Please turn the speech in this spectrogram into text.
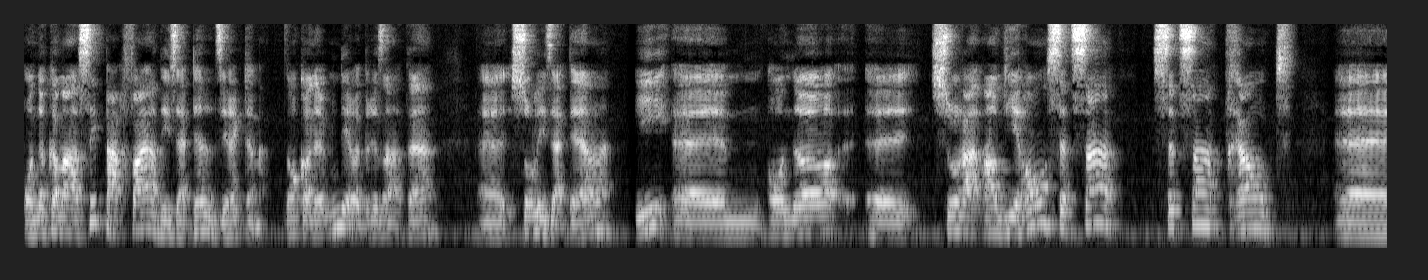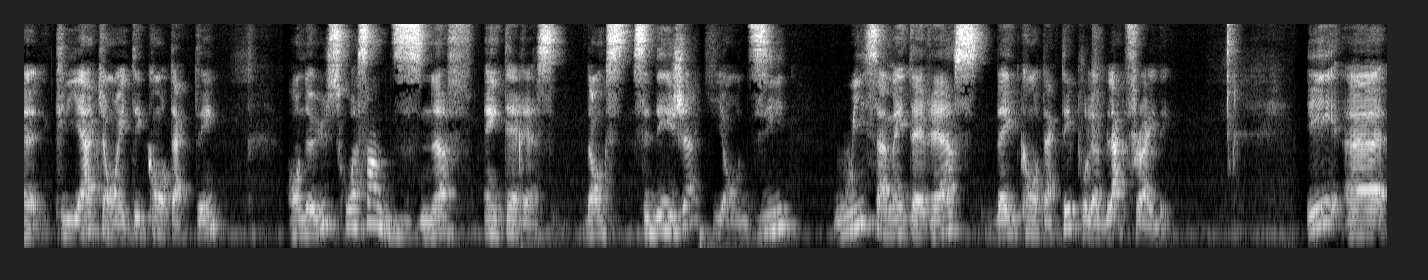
on, a commencé par faire des appels directement. Donc, on a mis des représentants euh, sur les appels et euh, on a sur environ 700, 730 clients qui ont été contactés. On a eu 79 intéressés. Donc, c'est des gens qui ont dit oui, ça m'intéresse d'être contacté pour le Black Friday. Et euh,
